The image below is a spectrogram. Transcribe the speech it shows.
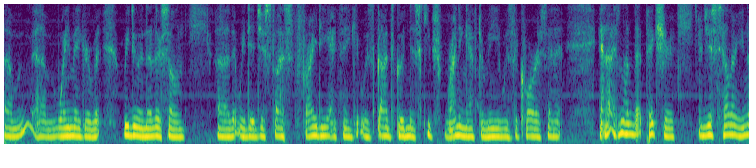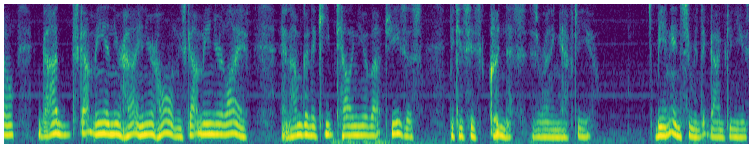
um, um, Waymaker. But we do another song uh, that we did just last Friday. I think it was God's goodness keeps running after me was the chorus in it, and I love that picture. And just tell her, you know, God's got me in your in your home. He's got me in your life, and I'm going to keep telling you about Jesus because His goodness is running after you. Be an instrument that God can use.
